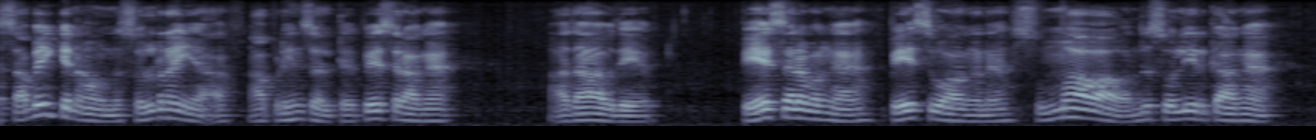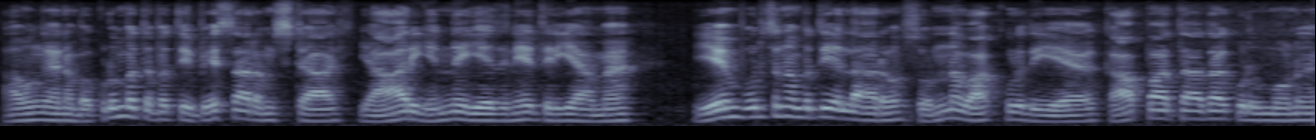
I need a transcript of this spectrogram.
சபைக்கு நான் ஒன்று சொல்கிறேன்யா அப்படின்னு சொல்லிட்டு பேசுகிறாங்க அதாவது பேசுகிறவங்க பேசுவாங்கன்னு சும்மாவா வந்து சொல்லியிருக்காங்க. அவங்க நம்ம குடும்பத்தை பற்றி பேச ஆரம்பிச்சிட்டா யார் என்ன ஏதுன்னே தெரியாமல் என் புருஷனை பற்றி எல்லாரும் சொன்ன வாக்குறுதியை காப்பாற்றாத குடும்பம்னு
